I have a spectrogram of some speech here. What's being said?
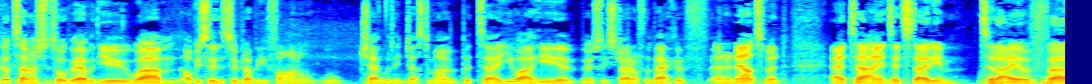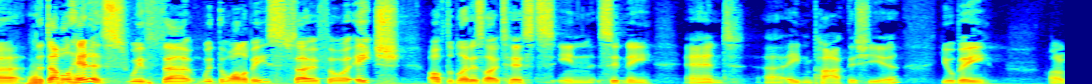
got so much to talk about with you. Um, obviously, the Super W final we'll chat with in just a moment, but uh, you are here virtually straight off the back of an announcement at uh, ANZ Stadium today of uh, the double headers with uh, with the Wallabies. So for each of the Bledisloe tests in Sydney and uh, Eden Park this year, you'll be. I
